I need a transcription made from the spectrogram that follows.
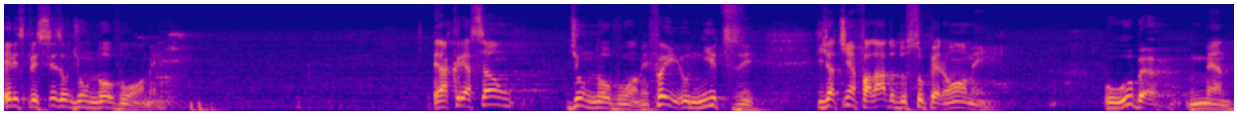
eles precisam de um novo homem. É a criação de um novo homem. Foi o Nietzsche que já tinha falado do super-homem, o Uberman,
